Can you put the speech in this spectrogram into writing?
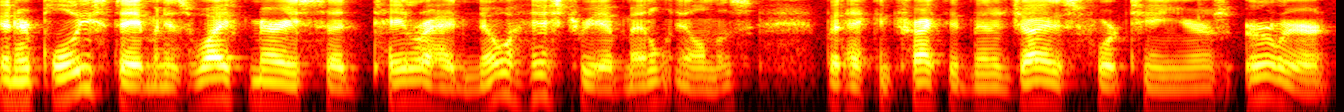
In her police statement, his wife Mary said Taylor had no history of mental illness, but had contracted meningitis 14 years earlier.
